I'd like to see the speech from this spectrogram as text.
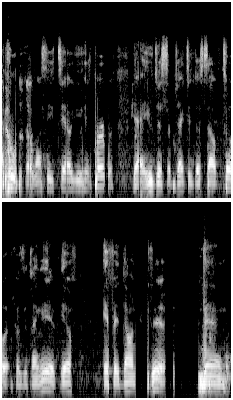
and who, because once he tell you his purpose, yeah, you just subjected yourself to it. Because the thing is, if if it don't exist, then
